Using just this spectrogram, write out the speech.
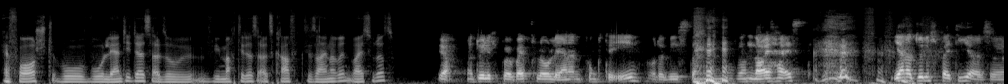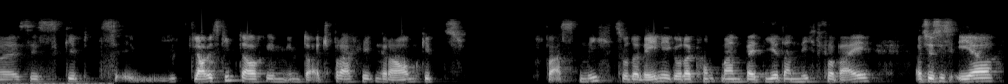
erforscht? Wo, wo lernt die das? Also wie macht die das als Grafikdesignerin? Weißt du das? Ja, natürlich bei webflowlernen.de oder wie es dann neu heißt. Ja, natürlich bei dir. Also es ist, gibt, ich glaube, es gibt auch im, im deutschsprachigen Raum gibt's fast nichts oder wenig oder kommt man bei dir dann nicht vorbei. Also es ist eher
